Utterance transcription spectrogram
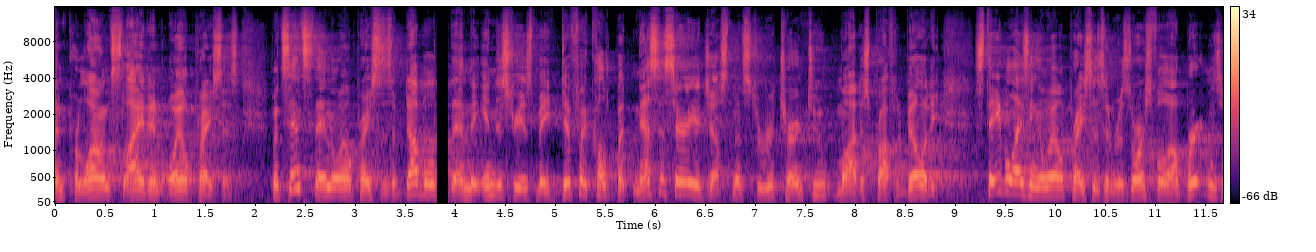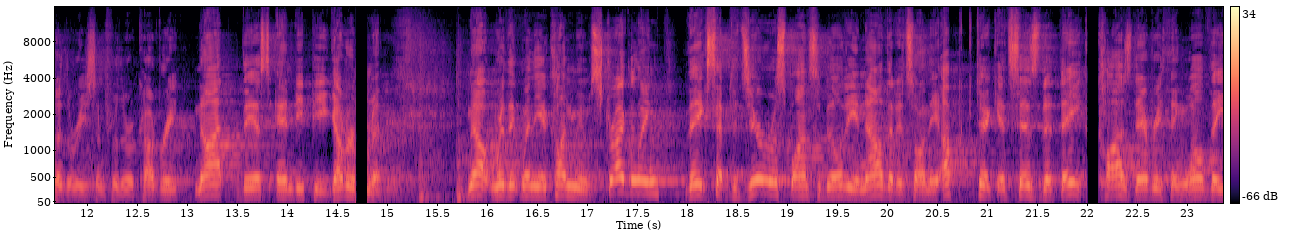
and prolonged slide in oil prices. But since then, oil prices have doubled and the industry has made difficult but necessary adjustments to return to modest profitability. Stabilizing oil prices and resourceful Albertans are the reason for the recovery, not this NDP government. Now, when the economy was struggling, they accepted zero responsibility, and now that it's on the uptick, it says that they caused everything. Well, they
